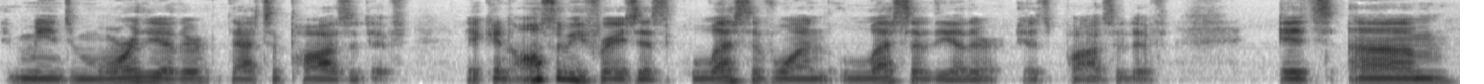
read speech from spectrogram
it means more of the other, that's a positive. It can also be phrased as less of one, less of the other is positive. It's, um,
